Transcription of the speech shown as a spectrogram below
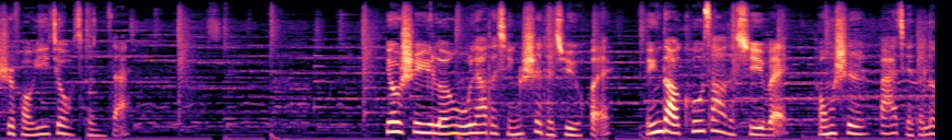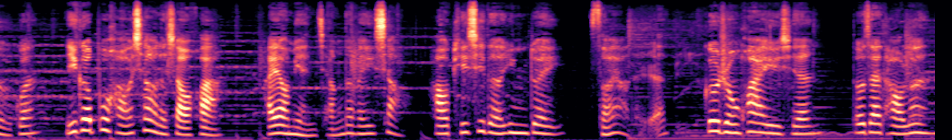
是否依旧存在？又是一轮无聊的形式的聚会，领导枯燥的虚伪，同事巴结的乐观，一个不好笑的笑话，还要勉强的微笑，好脾气的应对所有的人，各种话语前都在讨论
